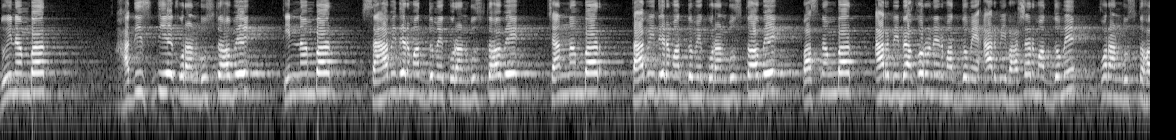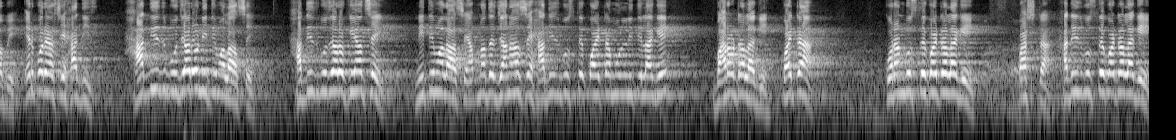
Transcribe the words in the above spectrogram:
দুই নাম্বার, হাদিস দিয়ে কোরআন বুঝতে হবে। তিন নাম্বার, সাহাবিদের মাধ্যমে কোরআন বুঝতে হবে। চার নাম্বার, তাবিদের মাধ্যমে কোরআন বুঝতে হবে। পাঁচ নাম্বার, আরবি ব্যাকরণের মাধ্যমে, আরবি ভাষার মাধ্যমে কোরআন বুঝতে হবে। এরপরে আসি হাদিস। হাদিস বোঝারও নীতিমালা আছে। হাদিস বোঝারও কি আছে? নীতিমালা আছে। আপনাদের জানা আছে, হাদিস বুঝতে কয়টা মূলনীতি লাগে? বারোটা লাগে। কয়টা? কোরআন বুঝতে কয়টা লাগে? পাঁচটা। হাদিস বুঝতে কয়টা লাগে?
